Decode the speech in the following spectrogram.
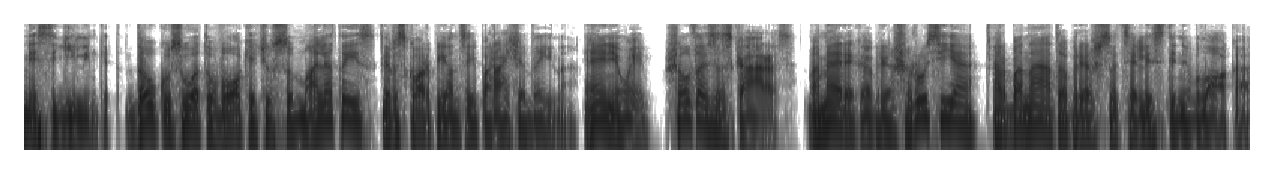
nesigilinkit. Daug usuotų vokiečių su maletais ir skorpionsai parašė dainą. Anyway, šaltasis karas. Amerika prieš Rusiją arba NATO prieš socialistinį bloką,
